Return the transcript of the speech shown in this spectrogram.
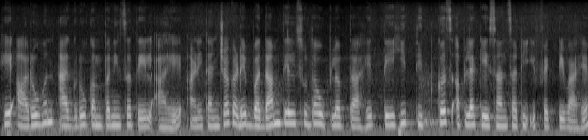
हे आरोहन ॲग्रो कंपनीचं तेल आहे आणि त्यांच्याकडे बदाम तेलसुद्धा उपलब्ध आहे. तेही तितकंच आपल्या केसांसाठी इफेक्टिव्ह आहे.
